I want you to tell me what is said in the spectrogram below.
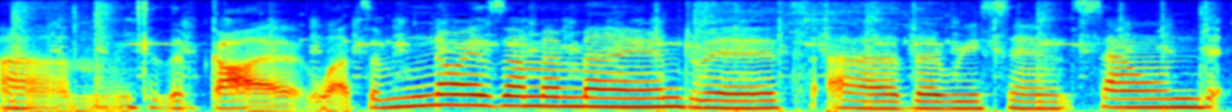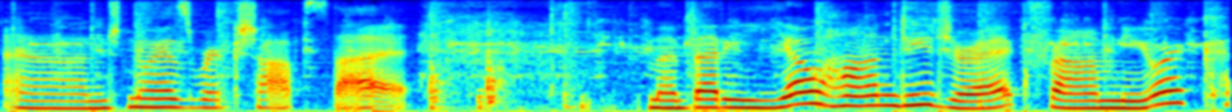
because um, I've got lots of noise on my mind with uh, the recent sound and noise workshops that my buddy Johann Diedrick from New York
